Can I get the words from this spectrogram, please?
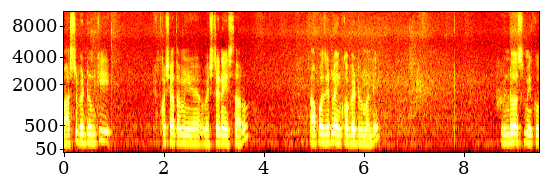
మాస్టర్ బెడ్రూమ్కి ఎక్కువ శాతం వెస్టర్నే ఇస్తారు. ఆపోజిట్లో ఇంకో బెడ్రూమ్ అండి. విండోస్ మీకు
